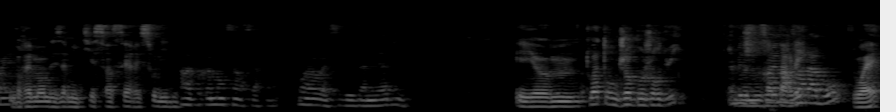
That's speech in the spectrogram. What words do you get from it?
ouais. vraiment des amitiés sincères et solides. Ah, vraiment sincère, ouais. Ouais, ouais, c'est des amis à vie. Et euh, toi, ton job aujourd'hui, tu Eh ben, veux je nous en travaille parler? dans un labo. Ouais.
